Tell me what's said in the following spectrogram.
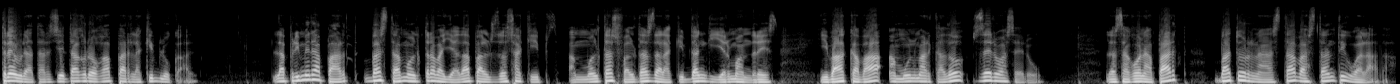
treure targeta groga per l'equip local. La primera part va estar molt treballada pels dos equips, amb moltes faltes de l'equip d'en Guillermo Andrés, i va acabar amb un marcador 0 a 0. La segona part va tornar a estar bastant igualada,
